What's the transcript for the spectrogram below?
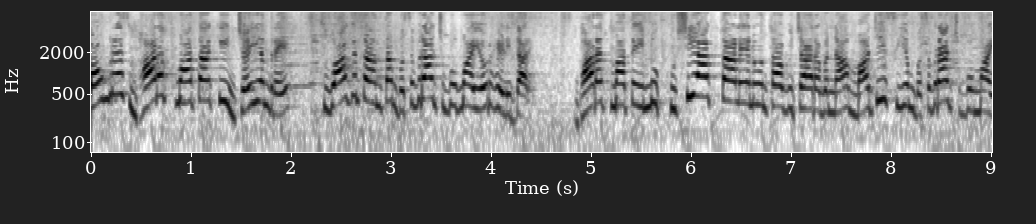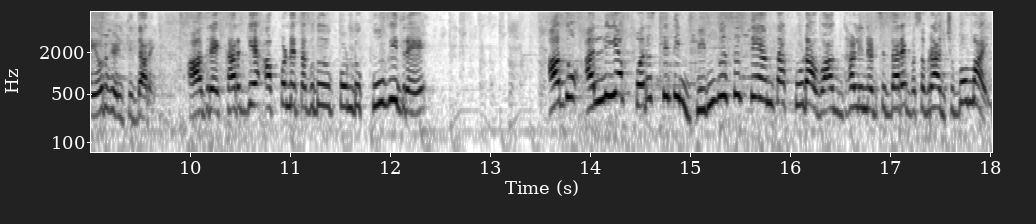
ಕಾಂಗ್ರೆಸ್ ಭಾರತ್ ಮಾತಾ ಕಿ ಜೈ ಅಂದ್ರೆ ಸ್ವಾಗತ ಅಂತ ಬಸವರಾಜ ಬೊಮ್ಮಾಯಿ ಅವರು ಹೇಳಿದ್ದಾರೆ. ಭಾರತ್ ಮಾತೆ ಇನ್ನು ಖುಷಿ ಆಗ್ತಾಳೆ ಅನ್ನುವಂತಹ ವಿಚಾರವನ್ನ ಮಾಜಿ ಸಿಎಂ ಬಸವರಾಜ ಬೊಮ್ಮಾಯಿ ಅವರು ಹೇಳ್ತಿದ್ದಾರೆ. ಆದ್ರೆ ಖರ್ಗೆ ಅಪ್ಪಣೆ ತೆಗೆದುಕೊಂಡು ಕೂಗಿದ್ರೆ ಅದು ಅಲ್ಲಿಯ ಪರಿಸ್ಥಿತಿ ಬಿಂಬಿಸುತ್ತೆ ಅಂತ ಕೂಡ ವಾಗ್ದಾಳಿ ನಡೆಸಿದ್ದಾರೆ ಬಸವರಾಜ ಬೊಮ್ಮಾಯಿ.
